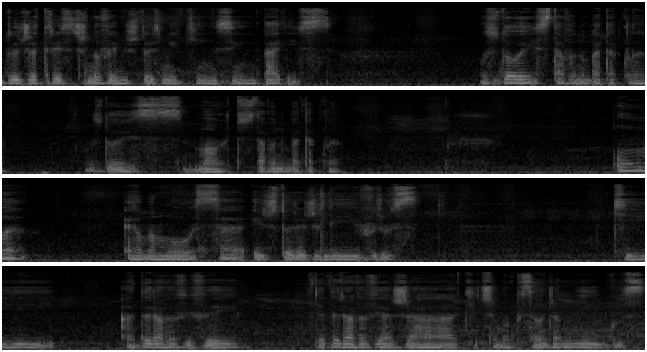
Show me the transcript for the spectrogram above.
do dia 13 de novembro de 2015 em Paris. Os dois estavam no Bataclan. Os dois mortos estavam no Bataclan. Uma é uma moça editora de livros que adorava viver, que adorava viajar, que tinha uma opção de amigos,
